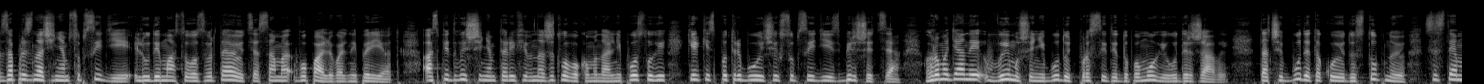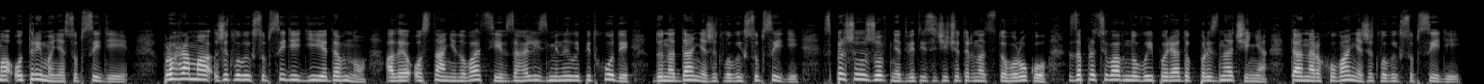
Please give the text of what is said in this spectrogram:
За призначенням субсидії люди масово звертаються саме в опалювальний період. А з підвищенням тарифів на житлово-комунальні послуги кількість потребуючих субсидій збільшиться. Громадяни вимушені будуть просити допомоги у держави. Та чи буде такою доступною система отримання субсидії? Програма житлових субсидій діє давно, але останні новації взагалі змінили підходи до надання житлових субсидій. З 1 жовтня 2014 року запрацював новий порядок призначення та нарахування житлових субсидій.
